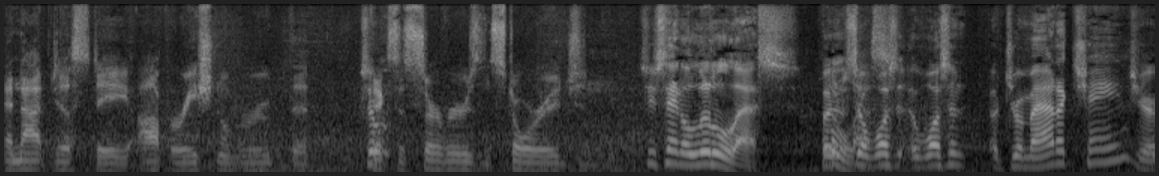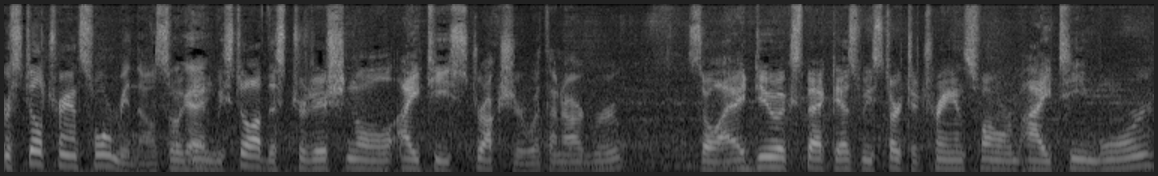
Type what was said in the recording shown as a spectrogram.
and not just a operational group that So- fixes servers and storage and So you're saying a little less, but Little so less. it wasn't, it wasn't a dramatic change? Or? We're still transforming though. So Okay. again, we still have this traditional IT structure within our group. So I do expect as we start to transform IT more,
